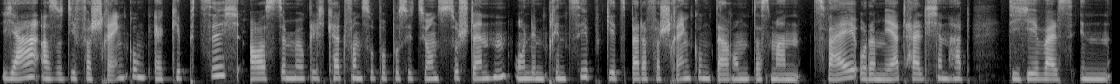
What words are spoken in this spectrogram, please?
Ja, also die Verschränkung ergibt sich aus der Möglichkeit von Superpositionszuständen. Und im Prinzip geht es bei der Verschränkung darum, dass man zwei oder mehr Teilchen hat, die jeweils in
